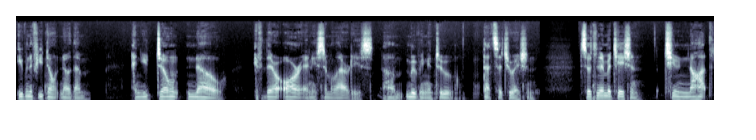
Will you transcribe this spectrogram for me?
even if you don't know them and you don't know if there are any similarities um, moving into that situation. So it's an invitation to not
